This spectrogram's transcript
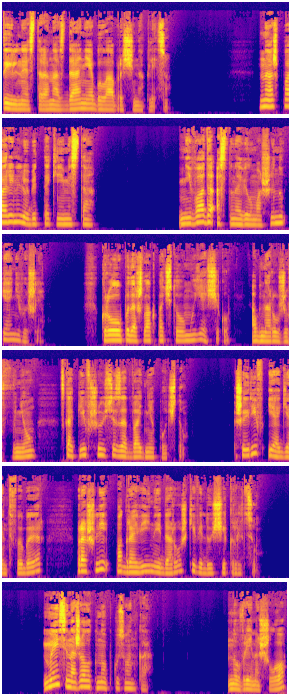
Тыльная сторона здания была обращена к лесу. «Наш парень любит такие места». Невада остановил машину, и они вышли. Кроу подошла к почтовому ящику, обнаружив в нем скопившуюся за два дня почту. Шериф и агент ФБР прошли по гравийной дорожке, ведущей к крыльцу. Мэйси нажала кнопку звонка. Но время шло,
